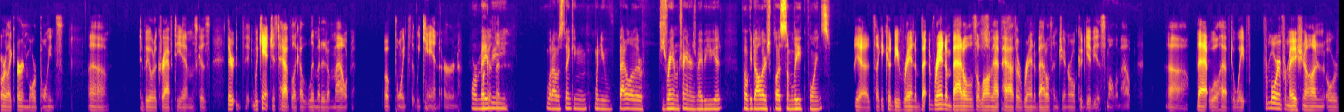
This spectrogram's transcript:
or like earn more points uh, to be able to craft TMs. Because there, we can't just have like a limited amount of points that we can earn. Or maybe then, what I was thinking when you battle other just random trainers, maybe you get Poke Dollars plus some league points. yeah, it's like it could be random, ba- random battles along that path, or random battles in general could give you a small amount. Uh, that we'll have to wait for more information on, or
